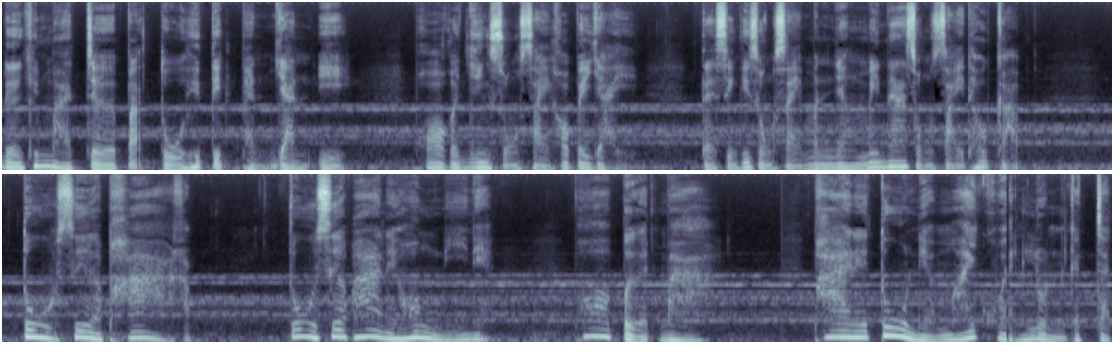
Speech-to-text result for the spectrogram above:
เดินขึ้นมาเจอประตูที่ติดแผ่นยันต์อีก พ่อก็ยิ่งสงสัยเข้าไปใหญ่ แต่สิ่งที่สงสัยมันยังไม่น่าสงสัยเท่ากับ ตู้เสื้อผ้าครับ ตู้เสื้อผ้าในห้องนี้เนี่ย พ่อเปิดมา ภายในตู้เนี่ยไม้แขวนหล่นกระจัด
